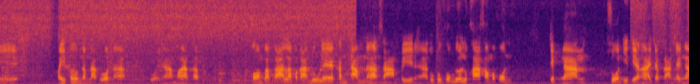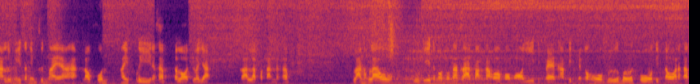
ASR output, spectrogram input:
นี้ไม่เพิ่มน้ำหนักรถนะฮะสวยงามมากครับ พร้อมกับการรับประกันดูแลขั้นต่ำนะฮะสามปีนะฮะทุกๆหกเดือนลูกค้าเข้ามาพ่นเก็บงานส่วนที่เสียหายจากการใช้งานหรือมีสนิมขึ้นใหม่อะฮะเราพ่นให้ฟรีนะครับ ตลอดระยะการรับประกันนะครับ ร้านของเราอยู่ที่ถนนบางนาตราดฝั่งขาออกกม28นะครับติดเมกะโฮมหรือเบอร์โทรติดต่อนะครับ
